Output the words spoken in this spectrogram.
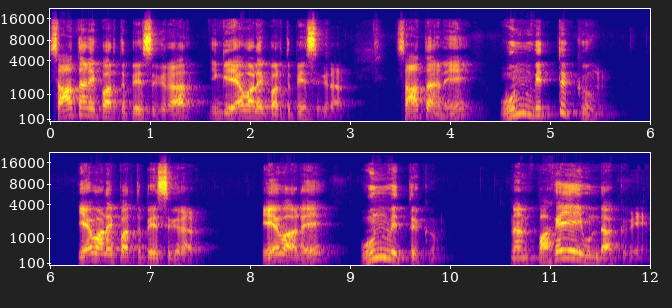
சாத்தானை பார்த்து பேசுகிறார் இங்கே ஏவாளை பார்த்து பேசுகிறார். சாத்தானே உன் வித்துக்கும் ஏவாளை பார்த்து பேசுகிறார். ஏவாளே உன் வித்துக்கும் நான் பகையை உண்டாக்குவேன்.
